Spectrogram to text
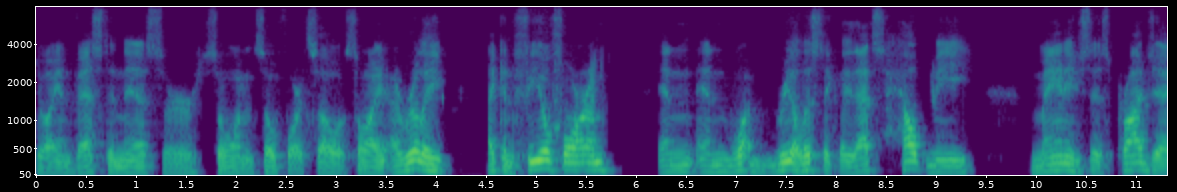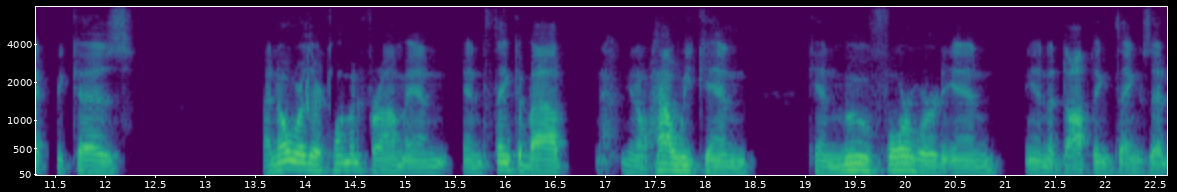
do i invest in this? or so on and so forth. So so i, I really i can feel for them and and what realistically that's helped me manage this project because I know where they're coming from and and think about you know how we can can move forward in in adopting things that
